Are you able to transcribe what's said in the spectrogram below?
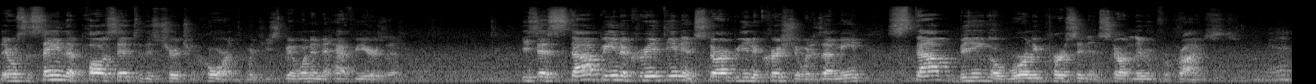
There was a saying that Paul said to this church in Corinth, which he spent one and a half years in. He says, Stop being a Corinthian and start being a Christian. What does that mean? Stop being a worldly person and start living for Christ. Amen.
